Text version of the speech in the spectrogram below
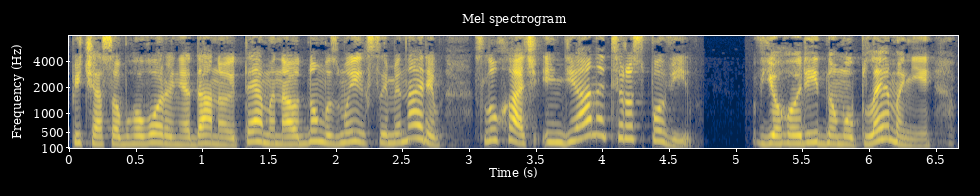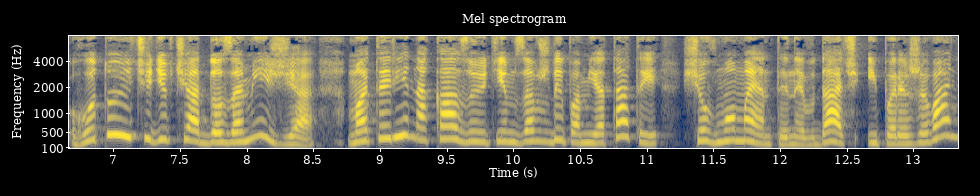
Під час обговорення даної теми на одному з моїх семінарів слухач індіанець розповів в його рідному племені, готуючи дівчат до заміжжя, матері наказують їм завжди пам'ятати, що в моменти невдач і переживань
